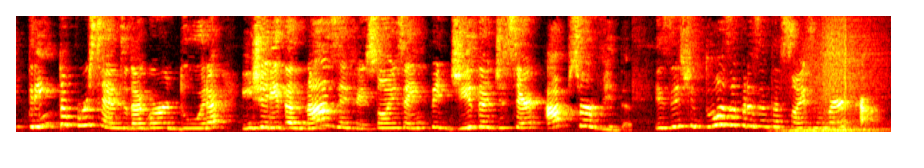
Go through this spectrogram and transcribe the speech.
30% da gordura ingerida nas refeições é impedida de ser absorvida. Existem duas apresentações no mercado.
